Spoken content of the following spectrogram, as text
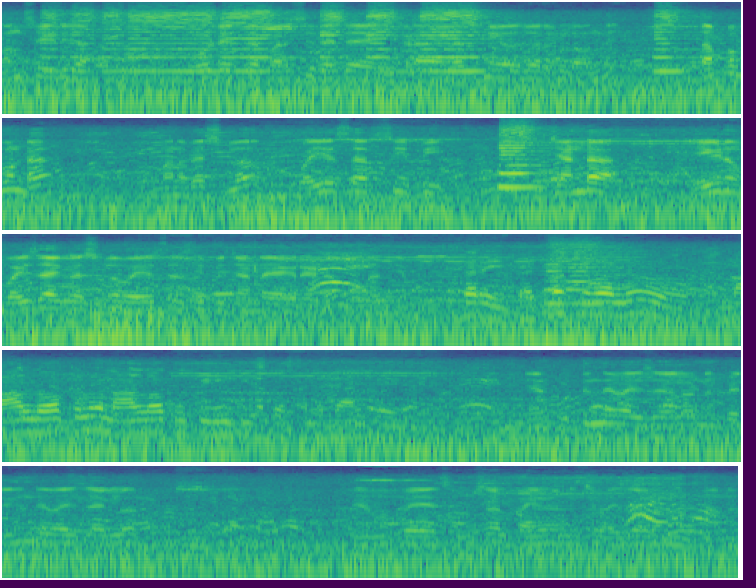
వన్ సైడ్గా ఓటేసే పరిస్థితి అయితే ఇక్కడ వెస్ట్ నియోజకవర్గంలో తప్పకుండా మన వెస్ట్లో వైఎస్ఆర్సీపీ జెండా వేయడం వైజాగ్ వెస్ట్లో వైఎస్ఆర్సీపీ జెండా ఎగరేయడం సాధ్యం. సరే ప్రతిపక్ష వాళ్ళు నా లోకల్ నా లోకల్ ఫీలింగ్ తీసుకొస్తున్నారు దానిపై. నేను పుట్టిందే వైజాగ్లో నేను పెరిగిందే వైజాగ్లో. నేను ముప్పై ఐదు సంవత్సరాల పైన నుంచి వైజాగ్లో ఉంటున్నాను.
